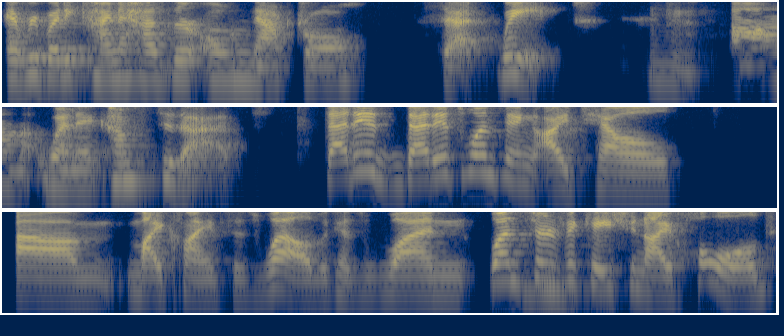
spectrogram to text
everybody kind of has their own natural set weight mm-hmm. um, when it comes to that that is that is one thing I tell um, my clients as well because one one mm-hmm. certification I hold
